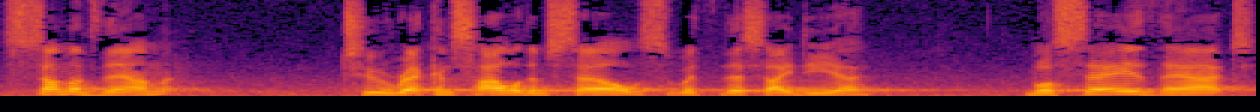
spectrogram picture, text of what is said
Some of them, to reconcile themselves with this idea, will say that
